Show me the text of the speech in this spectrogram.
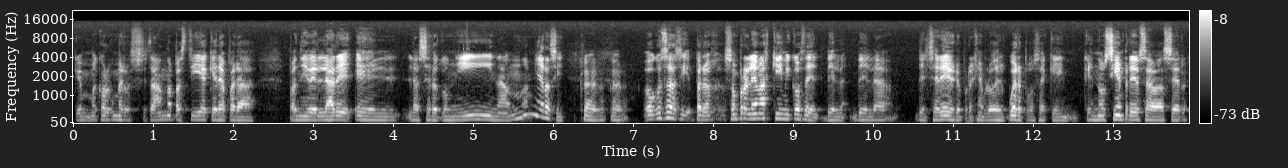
Que me acuerdo que me recetaban una pastilla que era para, para nivelar el- el- la serotonina, una mierda así. Claro, claro. O cosas así, pero son problemas químicos de, de la, de la- del cerebro, por ejemplo, del cuerpo. O sea, que, que no siempre o sea, va a ser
